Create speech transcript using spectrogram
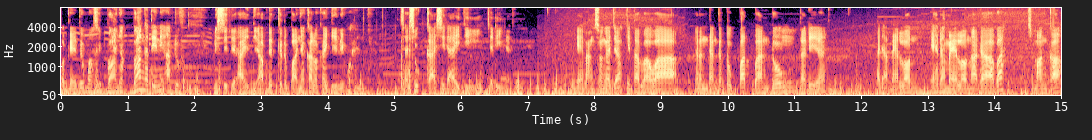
Oke itu masih banyak banget ini. Aduh ini CDID update ke depannya kalau kayak gini wah saya suka CDID jadinya Oke langsung aja kita bawa rendang ketupat Bandung tadi ya. Ada melon eh ada melon ada apa? Semangka.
